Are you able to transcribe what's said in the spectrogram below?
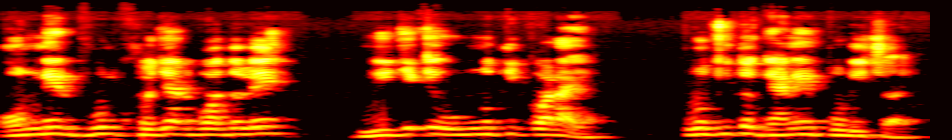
অন্যের ভুল খোঁজার বদলে নিজেকে উন্নতি করাই প্রকৃত জ্ঞানের পরিচয়।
